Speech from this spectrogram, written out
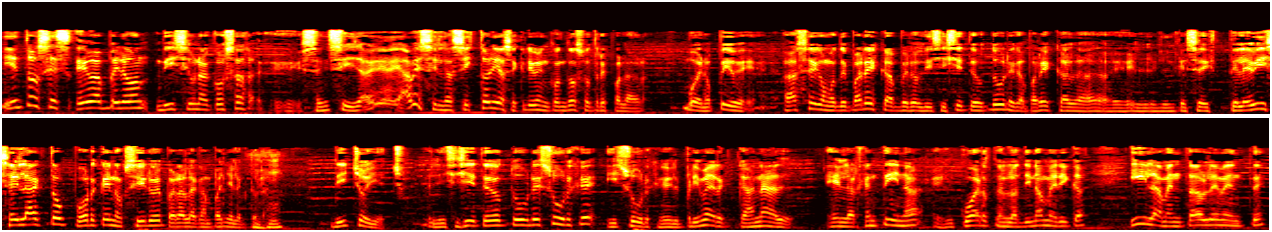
Y entonces Eva Perón dice una cosa eh, sencilla. Eh, a veces las historias se escriben con dos o tres palabras. Bueno, pibe, hace como te parezca, pero el 17 de octubre que aparezca la- el, el que se televisa el acto porque nos sirve para la campaña electoral. Dicho y hecho. El 17 de octubre surge y surge el primer canal en la Argentina, el cuarto en Latinoamérica y lamentablemente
